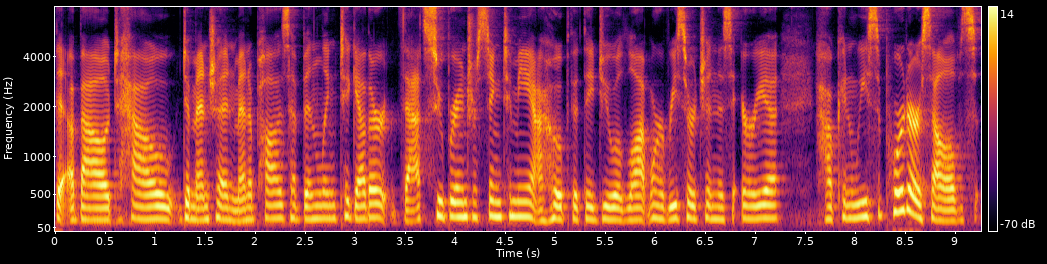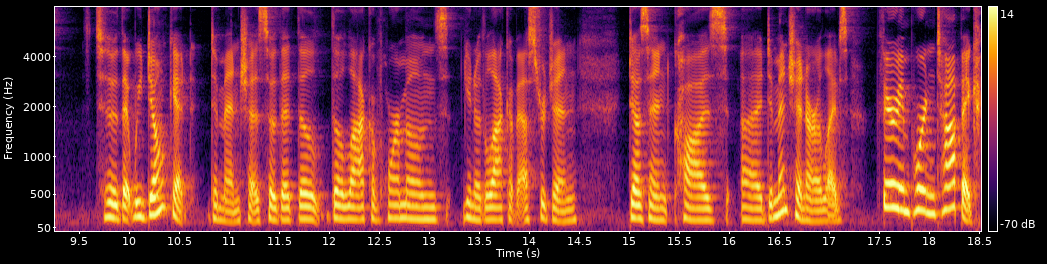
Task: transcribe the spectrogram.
that, about how dementia and menopause have been linked together. That's super interesting to me. I hope that they do a lot more research in this area. How can we support ourselves so that we don't get dementia, so that the the lack of hormones, you know, the lack of estrogen, doesn't cause uh, dementia in our lives? Very important topic.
